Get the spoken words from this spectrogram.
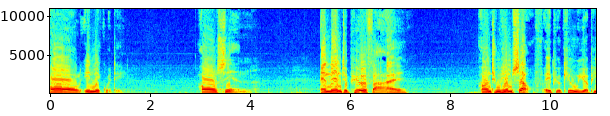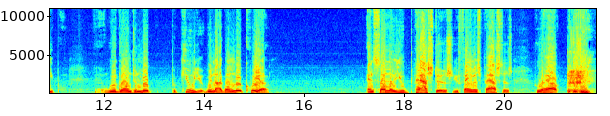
All iniquity. All sin and then to purify unto himself a peculiar people. Uh, we're going to look peculiar. We're not going to look queer. And some of you pastors, you famous pastors, who have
